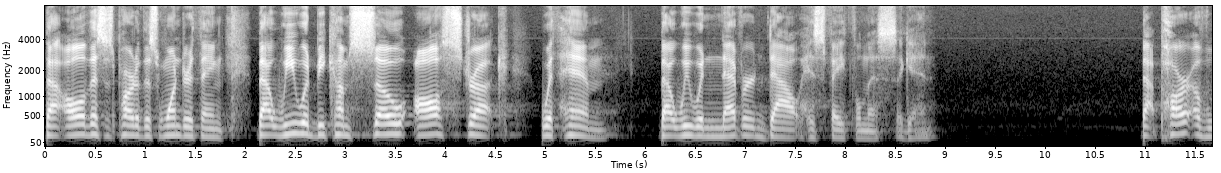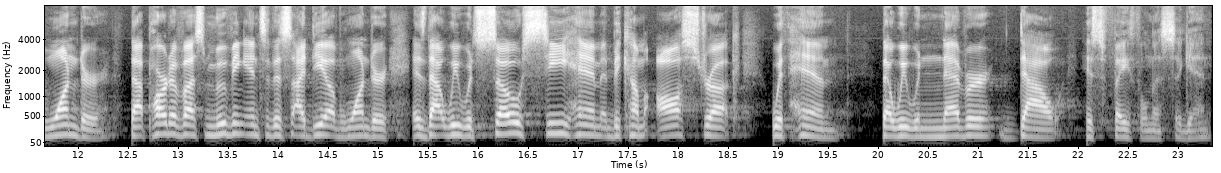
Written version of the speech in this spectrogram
that all this is part of this wonder thing, that we would become so awestruck with Him that we would never doubt His faithfulness again that part of wonder, that part of us moving into this idea of wonder, is that we would so see Him and become awestruck with Him that we would never doubt His faithfulness again.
